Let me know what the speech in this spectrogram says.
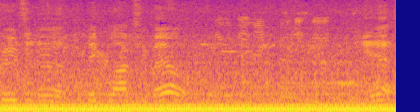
cruising in a big block Chevelle. Today would be a nice boating day. Yes.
